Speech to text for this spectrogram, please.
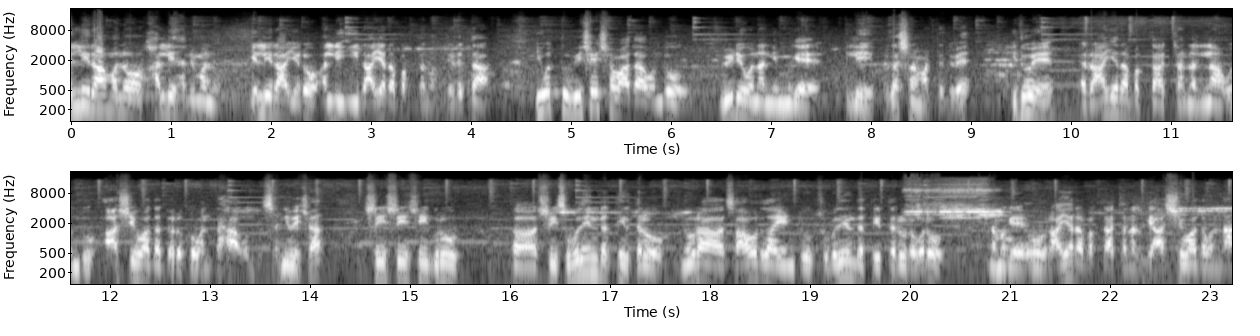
ಎಲ್ಲಿ ರಾಮನೋ, ಅಲ್ಲಿ ಹನುಮನು, ಎಲ್ಲಿ ರಾಯರೋ, ಅಲ್ಲಿ ಈ ರಾಯರ ಭಕ್ತನು ಅಂತ ಹೇಳುತ್ತಾ ಇವತ್ತು ವಿಶೇಷವಾದ ಒಂದು ವಿಡಿಯೋವನ್ನು ನಿಮಗೆ ಇಲ್ಲಿ ಪ್ರದರ್ಶನ ಮಾಡ್ತಿದ್ವಿ ಇದುವೇ ರಾಯರ ಭಕ್ತ ಚಾನಲ್ನ ಒಂದು ಆಶೀರ್ವಾದ ದೊರಕುವಂತಹ ಒಂದು ಸನ್ನಿವೇಶ. ಶ್ರೀ ಶ್ರೀ ಶ್ರೀ ಗುರು ಶ್ರೀ ಸುಬುಧೇಂದ್ರ ತೀರ್ಥರು, ನೂರ ಸಾವಿರದ ಎಂಟು ಸುಬುಧೇಂದ್ರ ತೀರ್ಥರು ರವರು ನಮಗೆ ರಾಯರ ಭಕ್ತ ಚಾನಲ್ಗೆ ಆಶೀರ್ವಾದವನ್ನು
